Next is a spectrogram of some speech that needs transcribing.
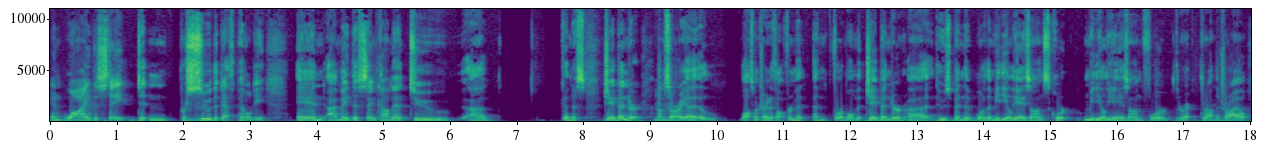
and why the state didn't pursue the death penalty. And I made this same comment to. Uh, goodness, Jay Bender. I'm sorry, I uh, lost my train of thought for a minute. Um, for a moment, Jay Bender, uh, who's been the, one of the media liaisons, court media liaison for throughout the trial,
